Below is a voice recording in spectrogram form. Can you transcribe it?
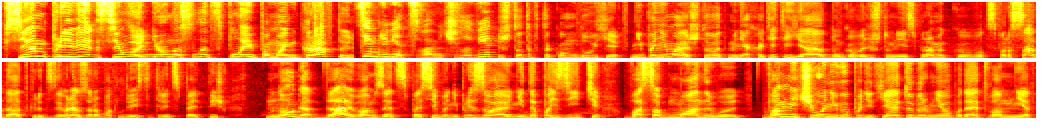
Всем привет! Сегодня у нас летсплей по Майнкрафту. Всем привет, с вами Человек. Что-то в таком духе. Не понимаю, что вы от меня хотите. Я, ну, говорю, что у меня есть промик, вот с Force а, да, открыто заявляю, заработал 235 тысяч. Много? Да, и вам за это спасибо. Не призываю, не депозите, вас обманывают. Вам ничего не выпадет, я ютубер, мне выпадает, вам нет.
